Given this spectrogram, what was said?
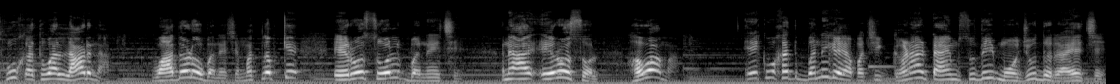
થૂક અથવા લાડના વાદળો બને છે, મતલબ કે એરોસોલ બને છે. અને આ એરોસોલ હવામાં એક વખત બની ગયા પછી ઘણા ટાઈમ સુધી મોજૂદ રહે છે.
